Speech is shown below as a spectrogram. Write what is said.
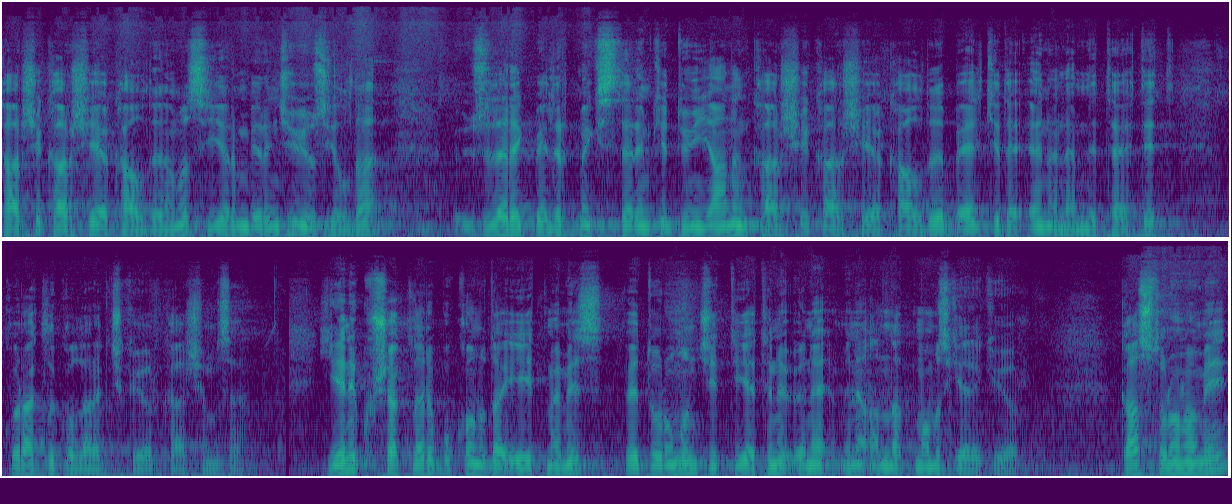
karşı karşıya kaldığımız 21. yüzyılda üzülerek belirtmek isterim ki dünyanın karşı karşıya kaldığı belki de en önemli tehdit kuraklık olarak çıkıyor karşımıza. Yeni kuşakları bu konuda eğitmemiz ve durumun ciddiyetini, önemini anlatmamız gerekiyor. Gastronomi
